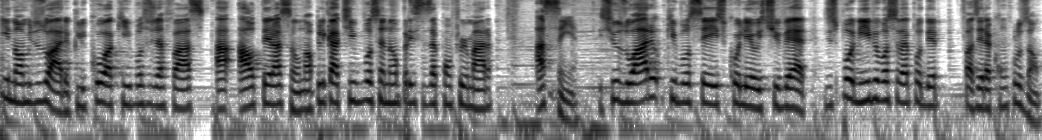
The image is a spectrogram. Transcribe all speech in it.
e nome de usuário. Clicou aqui, você já faz a alteração. No aplicativo você não precisa confirmar a senha. E se o usuário que você escolheu estiver disponível, você vai poder fazer a conclusão.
